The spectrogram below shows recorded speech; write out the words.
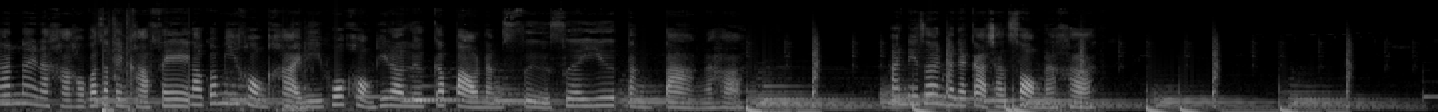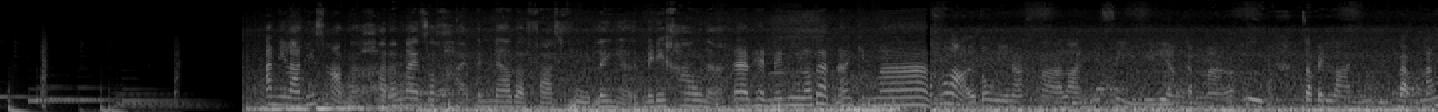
ด้านในนะคะเขาก็จะเป็นคาเฟ่แล้วก็มีของขายมีพวกของที่ระลึกกระเป๋าหนังสือเสื้อยืดต่างๆนะคะ อันนี้จะเป็นบรรยากาศชั้นสองนะคะ อันนี้ร้านที่ 3 นะคะด้านในจะขายเป็นแนวแบบฟาสต์ฟู้ดอะไรเงี้ยเอิญไม่ได้เข้านะ แต่เห็นเมนูแล้วแบบน่ากินมากข้างหลังเออตรงนี้นะคะร้านที่สี่ที่เรียงกันมาก็คือ จะเป็นร้านแบบนั่ง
